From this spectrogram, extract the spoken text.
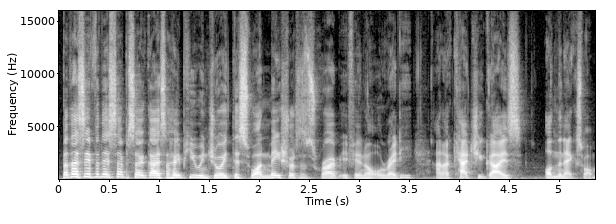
But that's it for this episode, guys. I hope you enjoyed this one. Make sure to subscribe if you're not already, and I'll catch you guys on the next one.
